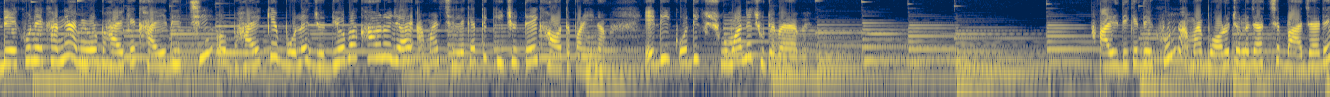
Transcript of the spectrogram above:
দেখুন এখানে আমি ওর ভাইকে খাইয়ে দিচ্ছি। ওর ভাইকে বলে যদিও বা খাওয়ানো যায়, আমার ছেলেকে তো কিছুতেই খাওয়াতে পারি না। এদিক ওদিক সমানে ছুটে বেড়াবে। আর এদিকে দেখুন, আমার বড় চলে যাচ্ছে বাজারে।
